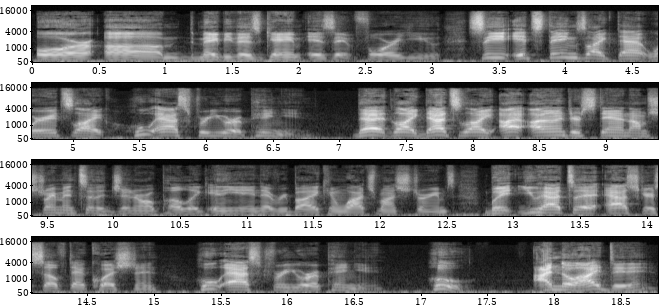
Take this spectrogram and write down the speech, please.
or um, maybe this game isn't for you. See, it's things like that where it's like, who asked for your opinion? That like that's like I, I understand I'm streaming to the general public and, and everybody can watch my streams, but you have to ask yourself that question: Who asked for your opinion? Who? I know I didn't.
